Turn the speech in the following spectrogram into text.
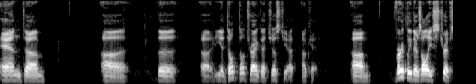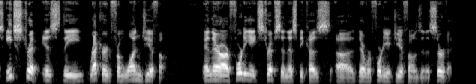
and um, uh, the uh, yeah don't don't drag that just yet. Okay, um, vertically there's all these strips. Each strip is the record from one geophone, and there are 48 strips in this because uh, there were 48 geophones in this survey,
